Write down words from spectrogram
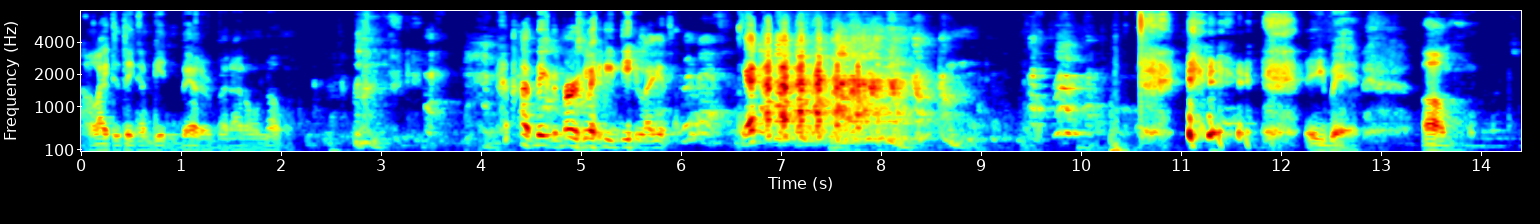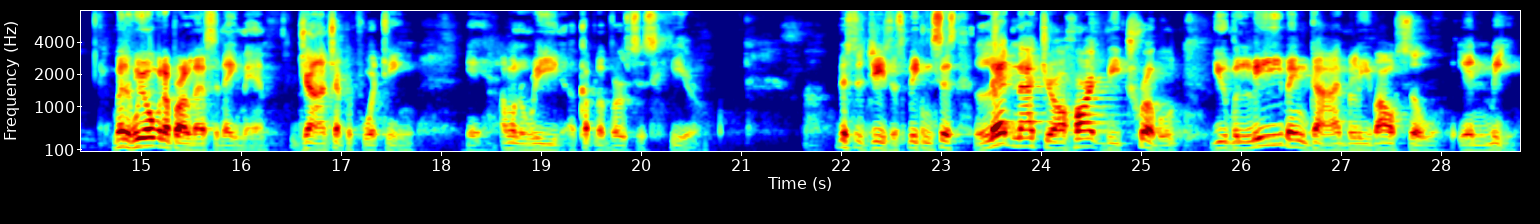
I like to think I'm getting better, but I don't know. I think the first lady did like it. amen. Um, but if we open up our lesson, amen, John chapter 14, I want to read a couple of verses here. This is Jesus speaking. He says, Let not your heart be troubled. You believe in God, believe also in me.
